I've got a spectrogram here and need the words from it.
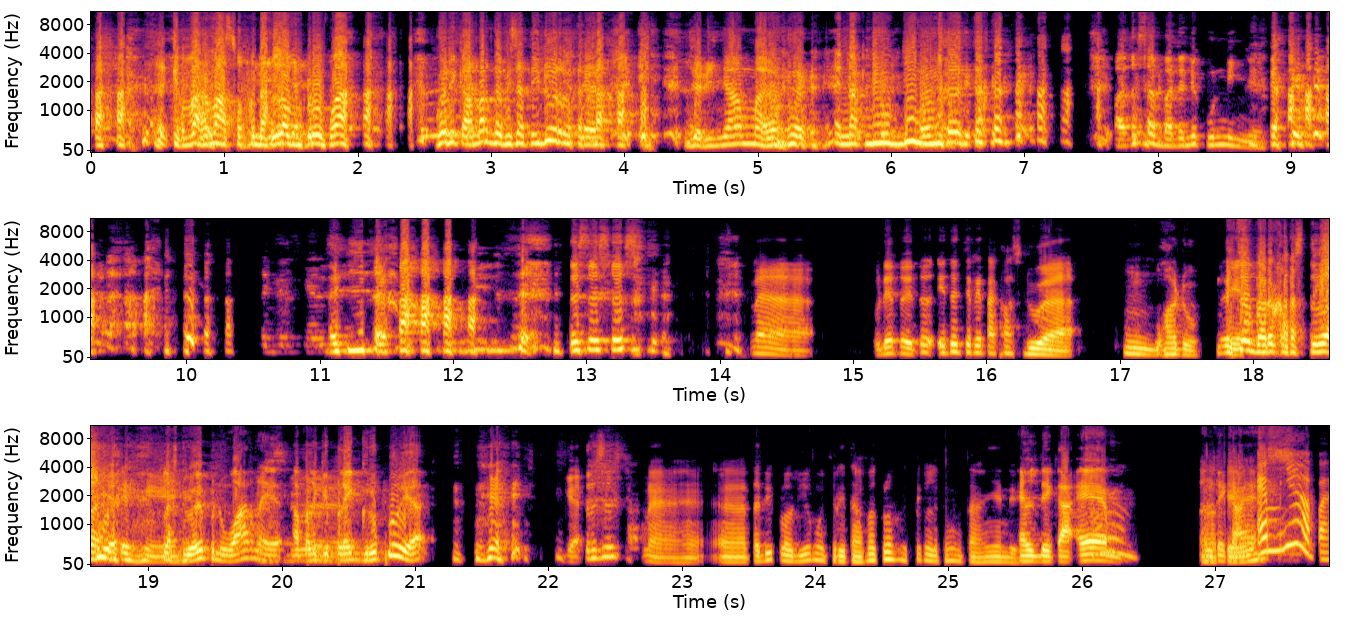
Kamar masuk ke dalam rumah. Gue di kamar gak bisa tidur. Jadi nyaman. Enak di ubin. Pantesan badannya kuning ya. Iya. terus, terus, terus. nah udah tuh itu itu cerita kelas 2 Hmm. Waduh. Itu baru kelas 2. Kelas 2 penuh warna ya. Apalagi playgroup lu ya. Enggak. Terus, terus. Nah eh, tadi kalau dia mau cerita apa kalau kita kelihatan mau tanya deh. LDKM. Hmm. LDKM. M-nya apa?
